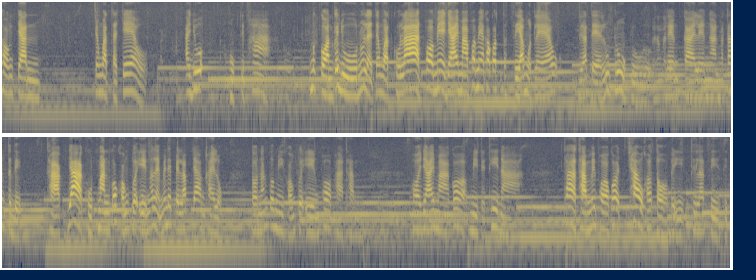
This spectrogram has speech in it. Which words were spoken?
ทองจันทร์ จังหวัดสระแก้ว อายุ 65 เมื่อก่อนก็อยู่นู่นแหละ จังหวัดโคราช พ่อแม่ย้ายมา พ่อแม่เขาก็เสียหมดแล้ว เหลือแต่ลูกๆอยู่แรงกายแรงงานมาตั้งแต่เด็ก ถากหญ้าขุดมันก็ของตัวเองนั่นแหละไม่ได้ไปรับจ้างใครหรอก ตอนนั้นก็มีของตัวเองพ่อพาทำพอย้ายมาก็มีแต่ที่นา ถ้าทำไม่พอก็เช่าเขาต่อไปอีกทีละสี่สิบ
